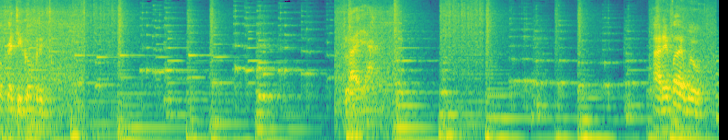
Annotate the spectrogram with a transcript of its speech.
Boca Chico Frito. Playa. Arepa de huevo.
